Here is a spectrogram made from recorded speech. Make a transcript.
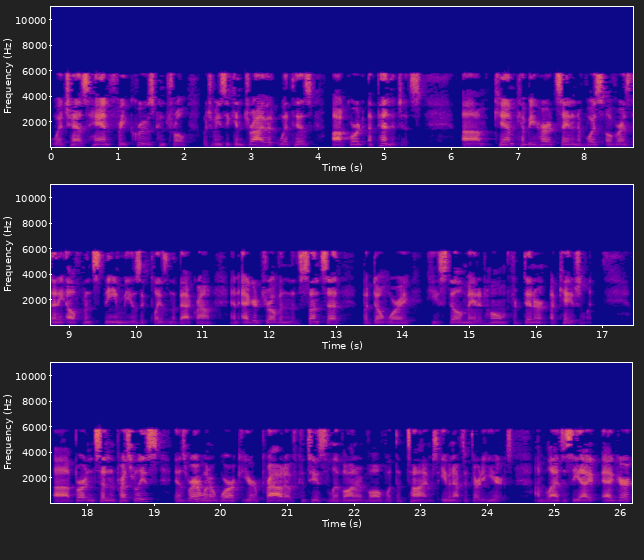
which has hand-free cruise control, which means he can drive it with his awkward appendages. Um, Kim can be heard saying in a voiceover as Danny Elfman's theme music plays in the background, and Edgar drove into the sunset, but don't worry, he still made it home for dinner occasionally. Uh, Burton said in a press release, it is rare when a work you're proud of continues to live on and evolve with the times, even after 30 years. I'm glad to see Edgar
